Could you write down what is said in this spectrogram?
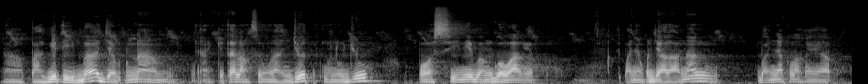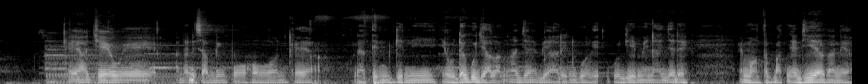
Nah, pagi tiba jam 6. Nah, kita langsung lanjut menuju pos ini Bang Gowalet. Sepanjang perjalanan banyak lah kayak kayak cewek ada di samping pohon kayak liatin gini ya udah gue jalan aja biarin gue gue diemin aja deh. Emang tempatnya dia kan ya.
